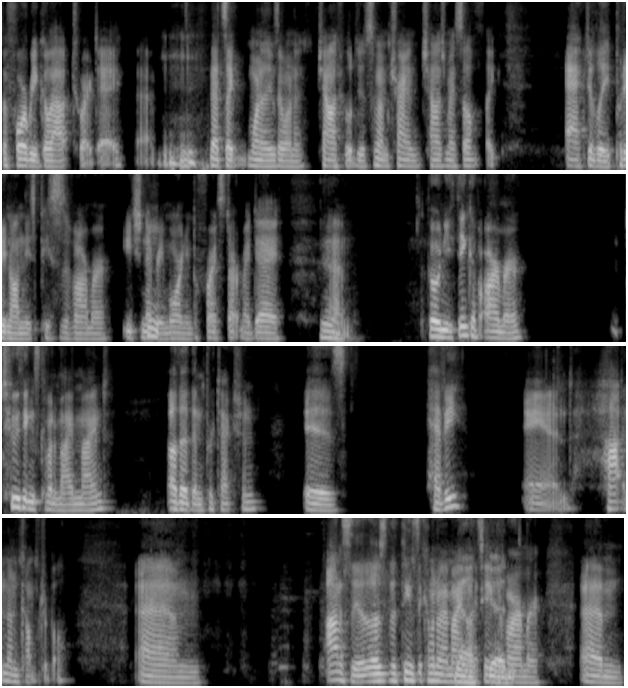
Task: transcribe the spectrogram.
before we go out to our day. Um, Mhm. that's like one of the things I want to challenge people to do. So I'm trying to challenge myself, like actively putting on these pieces of armor each and every morning before I start my day. Yeah. Um, but when you think of armor, two things come to my mind, other than protection, is heavy and hot and uncomfortable. Um, honestly, those are the things that come to my mind No, when I that's think of good. armor. Um,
